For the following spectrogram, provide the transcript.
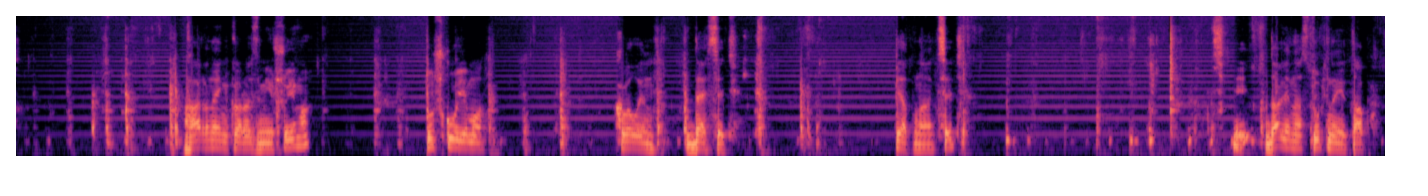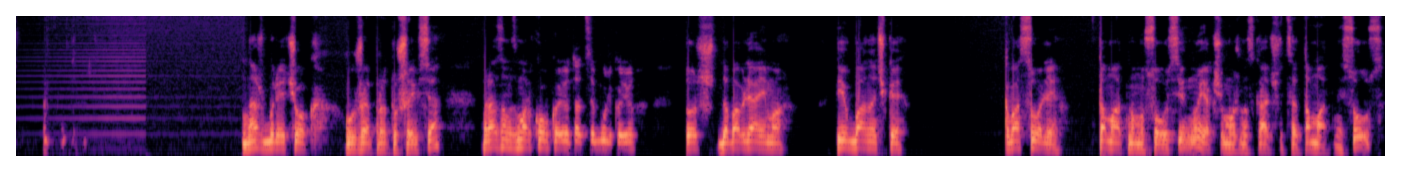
Гарненько розмішуємо. Тушкуємо хвилин 10-15. І далі наступний етап. Наш бурячок уже протушився разом з морковкою та цибулькою. Тож додаємо півбаночки квасолі в томатному соусі. Ну, якщо можна сказати, що це томатний соус.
